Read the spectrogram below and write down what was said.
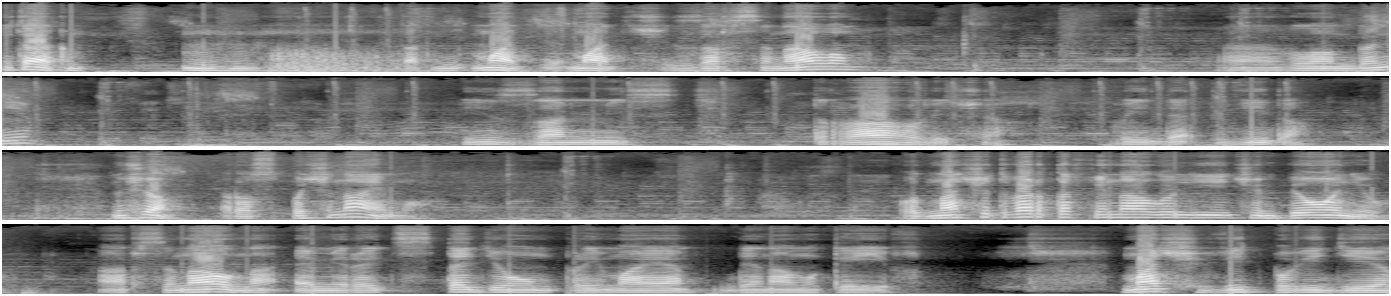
І так. Угу. Так, матч, матч з Арсеналом. Е, в Лондоні. І замість Драговича вийде Віда. Ну що, розпочинаємо. Одна четверта фіналу Ліги Чемпіонів. Арсенал на Emirates Stadium приймає Динамо Київ. Матч відповіді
